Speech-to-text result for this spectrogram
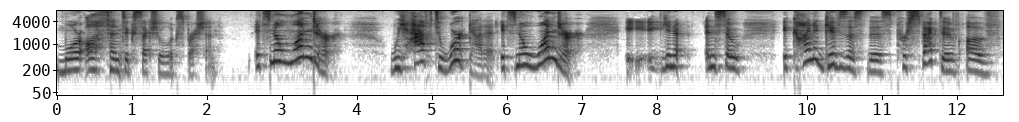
more authentic sexual expression. It's no wonder we have to work at it. It's no wonder, you know, and so it kind of gives us this perspective of,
